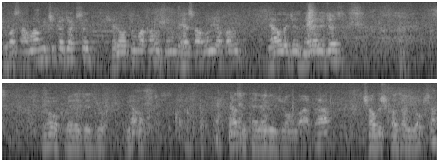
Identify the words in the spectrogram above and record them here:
şu basamağa mı çıkacaksın? Şöyle otur bakalım, şunun bir hesabını yapalım. Ne alacağız, ne vereceğiz? Yok, vereceğiz yok. Ne alacağız? Nasıl televizyonlarda çalış kazan yoksa,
